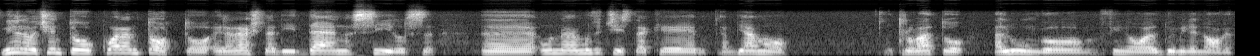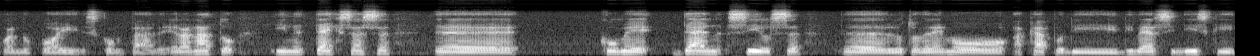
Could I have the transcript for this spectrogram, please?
1948 è la nascita di Dan Seals, eh, un musicista che abbiamo trovato a lungo fino al 2009 quando poi scompare. Era nato in Texas eh, come Dan Seals, eh, lo troveremo a capo di diversi dischi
